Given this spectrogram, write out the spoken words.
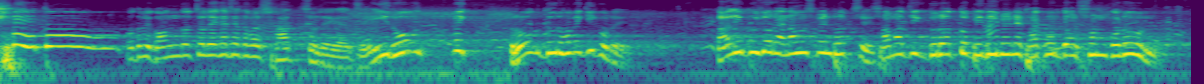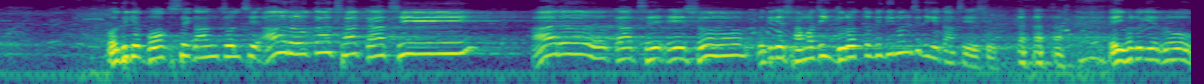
সে তো প্রথমে গন্ধ চলে গেছে, তারপর স্বাদ চলে গেছে। এই রোগ রোগ দূর হবে কি করে? কালী পুজোর অ্যানাউন্সমেন্ট হচ্ছে, সামাজিক দূরত্ব বিধি মেনে ঠাকুর দর্শন করুন। ওদিকে বক্সে গান চলছে, আরও কাছাকাছি, আরও কাছে এসো। ওদিকে সামাজিক দূরত্ব বিধি মানছে দিকে কাছে এসো। এই হলো গিয়ে রোগ।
